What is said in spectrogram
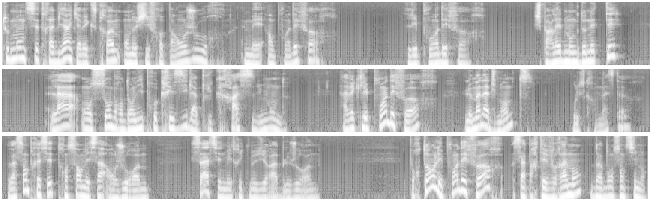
tout le monde sait très bien qu'avec Scrum, on ne chiffre pas en jours, mais en points d'effort. Les points d'effort. Je parlais de manque d'honnêteté. Là, on sombre dans l'hypocrisie la plus crasse du monde. Avec les points d'effort, le management, ou le Scrum Master, va s'empresser de transformer ça en jour homme. Ça, c'est une métrique mesurable, le jour homme. Pourtant, les points d'effort, ça partait vraiment d'un bon sentiment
